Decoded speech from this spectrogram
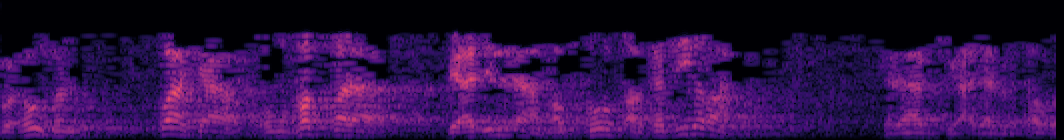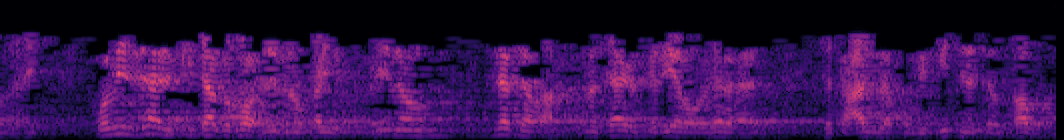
بحوث واسعة ومفصلة بأدلة مبسوطة كثيرة. كلام في عذاب القبر والعين. ومن ذلك كتاب الروح لابن القيم فإنه ذكر مسائل كثيرة تتعلق بفتنة القبر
